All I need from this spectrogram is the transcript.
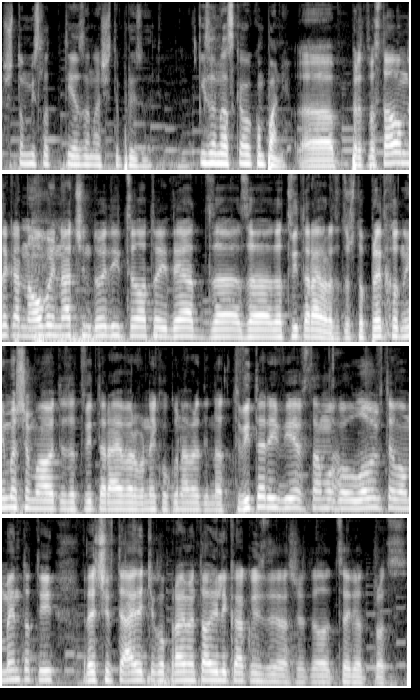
што мислат тие за нашите производи и за нас како компанија. А, предпоставувам дека на овој начин дојде и целата идеја за за за Twitter Iver, затоа што предходно имаше мавите за Twitter Iver во неколку навреди на Twitter и вие само го уловивте моментот и решивте ајде ќе го правиме тоа или како изгледаше цел- целиот процес.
